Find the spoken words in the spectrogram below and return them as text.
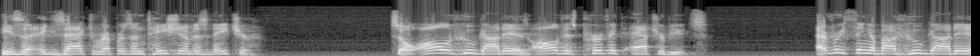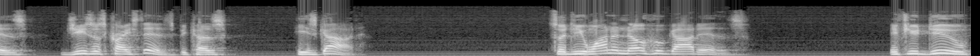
He's the exact representation of his nature. So, all of who God is, all of his perfect attributes, everything about who God is, Jesus Christ is, because he's God. So, do you want to know who God is? If you do,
